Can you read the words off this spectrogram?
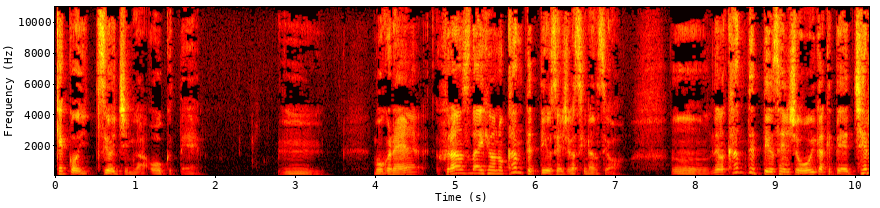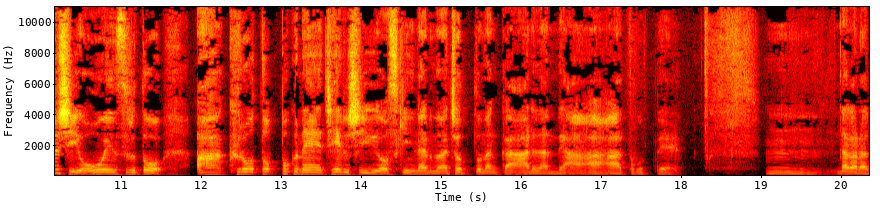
結構強いチームが多くて、うん。僕ね、フランス代表のカンテっていう選手が好きなんですよ。うん。でもカンテっていう選手を追いかけて、チェルシーを応援すると、ああ、クロートっぽくね、チェルシーを好きになるのはちょっとなんかあれなんで、ああ、ああ、ああ、と思って。うん。だから、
